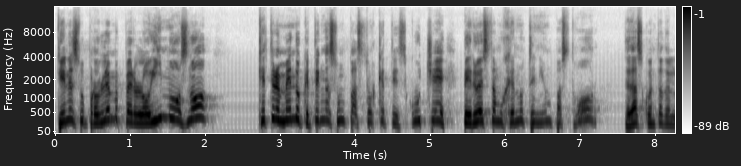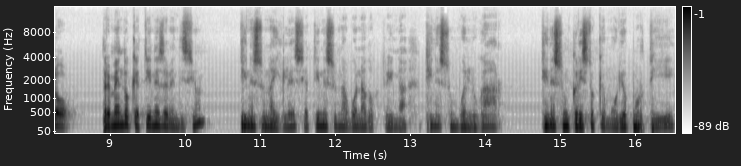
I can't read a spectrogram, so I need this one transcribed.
Tiene su problema, pero lo oímos, ¿no? Qué tremendo que tengas un pastor que te escuche, pero esta mujer no tenía un pastor. ¿Te das cuenta de lo tremendo que tienes de bendición. Tienes una iglesia, tienes una buena doctrina, tienes un buen lugar, tienes un Cristo que murió por ti,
